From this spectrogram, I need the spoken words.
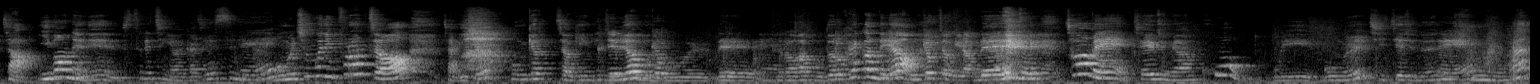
자, 이번에는 스트레칭 여기까지 했으니까 네. 몸을 충분히 풀었죠? 자, 이제 본격적인 이제 근력 본격- 운동을 네, 네. 들어가 보도록 할 건데요. 본격적이랍니다. 네. 처음에 제일 중요한 코어 운동. 우리 몸을 지지해주는 네. 중요한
